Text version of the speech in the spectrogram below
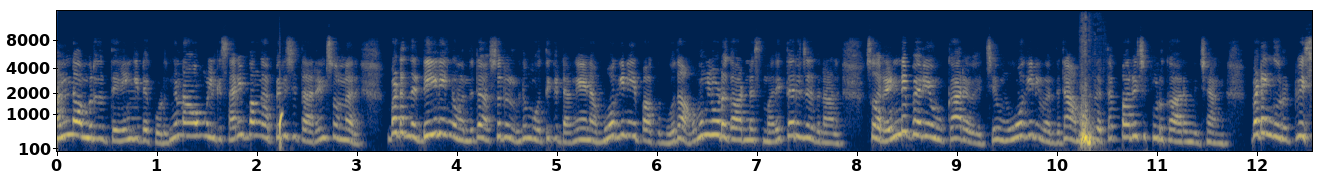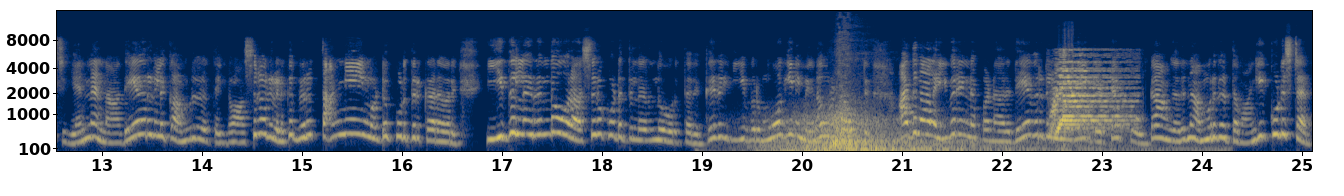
அந்த அமிர்தத்தை என்கிட்ட கொடுங்க. நான் உங்களுக்கு சரி பிரிச்சு தரேன்னு சொன்னாரு. பட் அந்த டீலிங்க வந்துட்டு அசுரர்களும் ஒத்துக்கிட்டாங்க ஏன்னா மோகினியை பார்க்கும்போது அவங்களோட கார்டனஸ் மாதிரி தெரிஞ்சதுனால. சோ ரெண்டு பேரையும் உட்கார வச்சு மோகினி வந்துட்டு அமிர்தத்தை பறிச்சு கொடுக்க ஆரம்பிச்சாங்க. பட் இங்க ஒரு ட்விஸ்ட் என்னன்னா தேவர்களுக்கு அமிர்தத்தையும் அசுரர்களுக்கு வெறும் தண்ணியையும் மட்டும் கொடுத்துருக்காரு அவர். இதுல இருந்து ஒரு அசுர கூட்டத்துல இருந்து ஒருத்தருக்கு இவர் மோகினி மேல ஒரு டவுட் அதனால இவர் என்ன பண்ணாரு? தேவர்கள் கெட்ட போட்டு அங்க இருந்து அமிர்தத்தை வாங்கி குடிச்சிட்டாரு.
